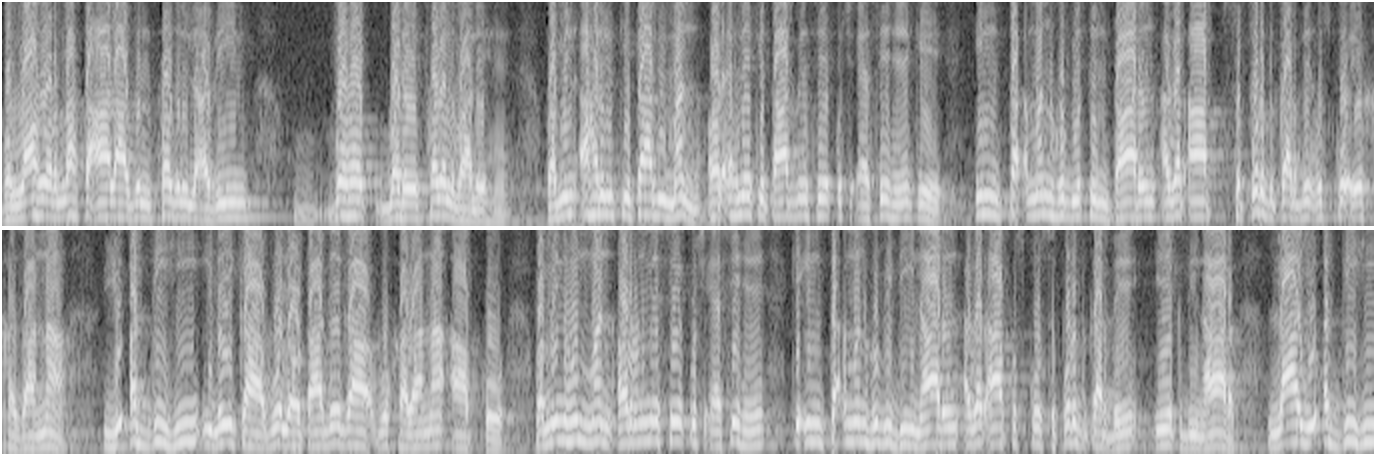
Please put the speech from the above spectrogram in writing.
واللہ اور اللہ تعالی ذو العظیم، بہت بڑے فضل والے ہیں۔ ومن اہل الكتاب من، اور اہل کتاب میں سے کچھ ایسے ہیں کہ ان تمن ہو بقنطار، اگر آپ سپرد کر دیں اس کو ایک خزانہ۔ یو ادی ہی الئی کا وہ لوٹا دے گا وہ خزانہ آپ کو۔ ومن من، اور ان میں سے کچھ ایسے ہیں کہ ان تمن ہو بھی دینار اگر آپ اس کو سپرد کر دیں ایک دینار، لا یو ادی ہی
